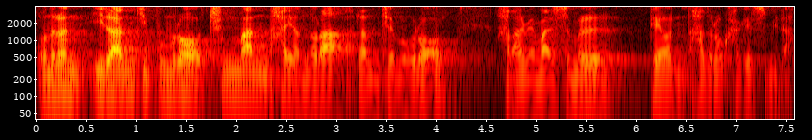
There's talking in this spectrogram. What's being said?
오늘은 이러한 기쁨으로 충만하였노라 라는 제목으로 하나님의 말씀을 대언하도록 하겠습니다.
